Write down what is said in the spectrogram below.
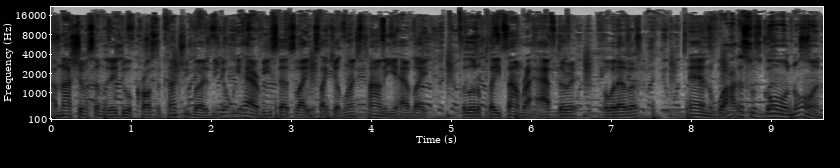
I'm not sure if something they do across the country, but New York we have recess like it's like your lunchtime and you have like a little playtime right after it or whatever. And while this was going on,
